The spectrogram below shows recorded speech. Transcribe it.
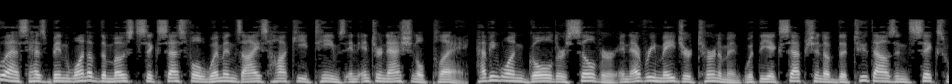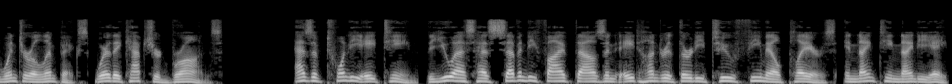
U.S. has been one of the most successful women's ice hockey teams in international play, having won gold or silver in every major tournament with the exception of the 2006 Winter Olympics, where they captured bronze. As of 2018, the U.S. has 75,832 female players. In 1998,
